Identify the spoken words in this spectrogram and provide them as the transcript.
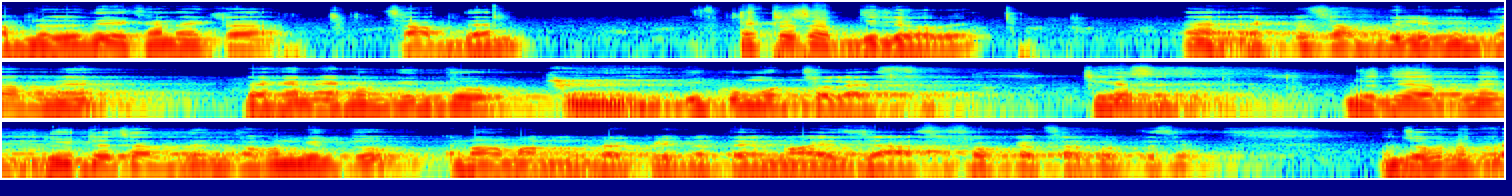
আপনি যদি এখানে একটা চাপ দেন, একটা চাপ দিলে হবে। হ্যাঁ একটা চাপ দিলে কিন্তু আপনি, দেখেন এখন কিন্তু ইকো মুড চলে আসছে। ঠিক আছে? যদি আপনি দুইটা চাপ দেন, তখন কিন্তু নর্মাল মুড আর কি, যাতে নয়েজ যা আছে সব ক্যাপচার করতেছে। যখন আপনি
